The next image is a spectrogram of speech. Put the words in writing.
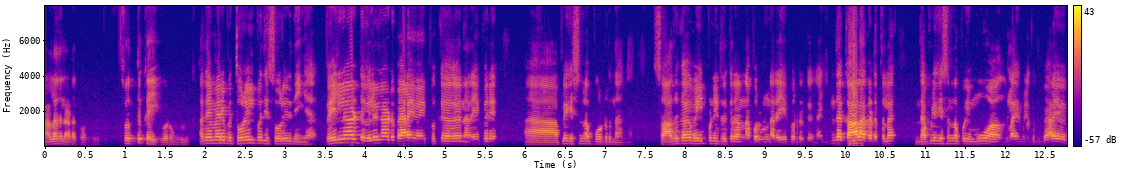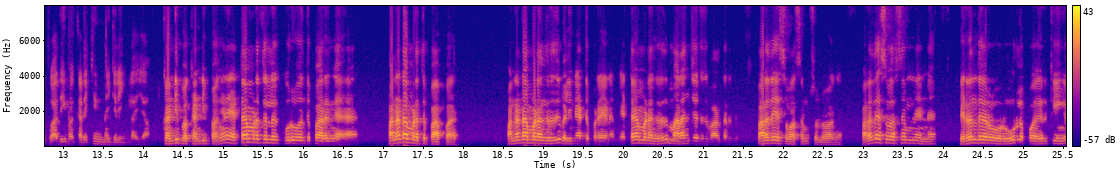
நல்லது நடக்கும் உங்களுக்கு. சொத்து கைக்கு வரும் உங்களுக்கு. அதே மாதிரி இப்போ தொழில் பற்றி சொல்லியிருந்தீங்க. வெளிநாட்டு வெளிநாட்டு வேலை வாய்ப்புக்காக நிறைய பேர் அப்ளிகேஷன்லாம் போட்டிருந்தாங்க. ஸோ அதுக்காக வெயிட் பண்ணிட்டு இருக்கிற நபர்கள் நிறைய பேர் இருக்காங்க. இந்த காலகட்டத்தில் இந்த அப்ளிகேஷனில் போய் மூவ் ஆகுங்களா? எங்களுக்கு வந்து வேலை வாய்ப்பு அதிகமாக கிடைக்கும்னு நினைக்கிறீங்களா ஐயா? கண்டிப்பாக கண்டிப்பாங்க எட்டாம் இடத்துல குரு வந்து பாருங்க பன்னெண்டாம் இடத்தை பார்ப்பார். பன்னெண்டாம் இடங்கிறது வெளிநாட்டு பிரயாணம். எட்டாம் இடங்கிறது மறைஞ்சது வாழ்றது பரதேச வாசம்னு சொல்லுவாங்க. பரதேச வாசம்னு என்ன? பிறந்த ஒரு ஊர்ல போய் இருக்கீங்க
